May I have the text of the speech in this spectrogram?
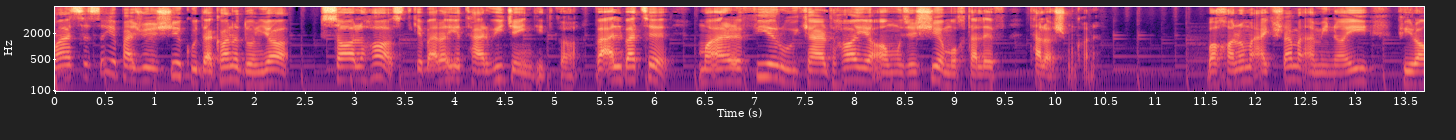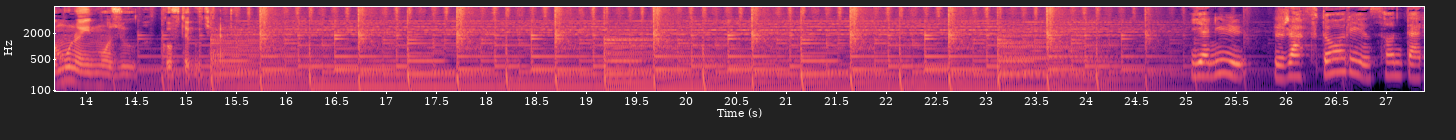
مؤسسه پژوهشی کودکان دنیا سال هاست که برای ترویج این دیدگاه و البته معرفی رویکردهای آموزشی مختلف تلاش می‌کنه. با خانم اکرم امینایی پیرامون این موضوع گفتگو کردیم. یعنی رفتار انسان در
